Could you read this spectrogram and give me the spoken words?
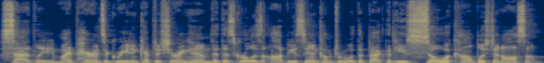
Sadly, my parents agreed and kept assuring him that this girl is obviously uncomfortable with the fact that he's so accomplished and awesome.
